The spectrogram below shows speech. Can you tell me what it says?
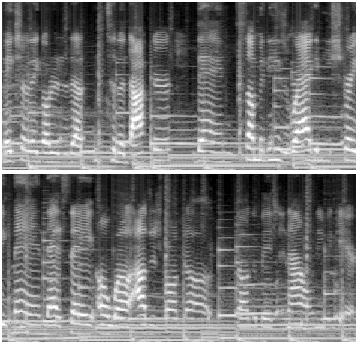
make sure they go to the to the doctor, than some of these raggedy straight men that say, "Oh well, I'll just raw dog dog a bitch and I don't even care."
